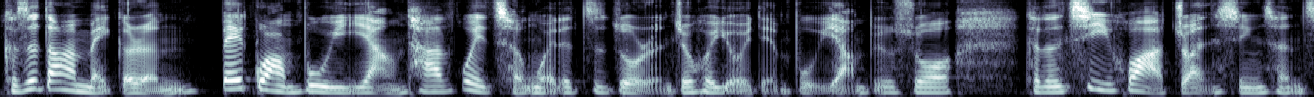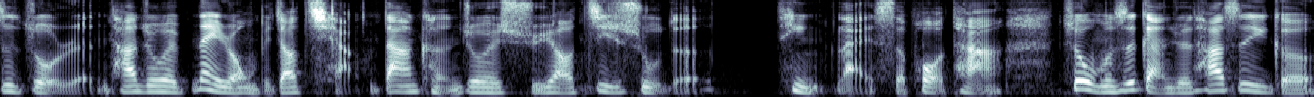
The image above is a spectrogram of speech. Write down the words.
可是，当然每个人 background 不一样，他会成为的制作人就会有一点不一样。比如说，可能计划转型成制作人，他就会内容比较强，但可能就会需要技术的 team 来 support 他。所以，我们是感觉他是一个，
